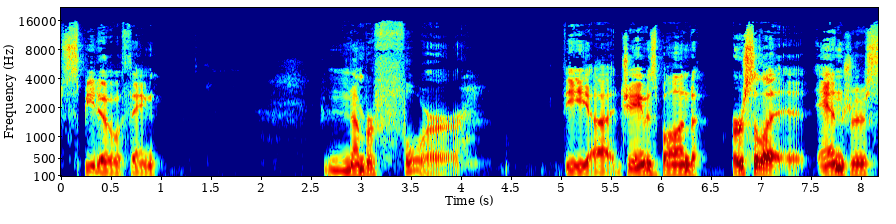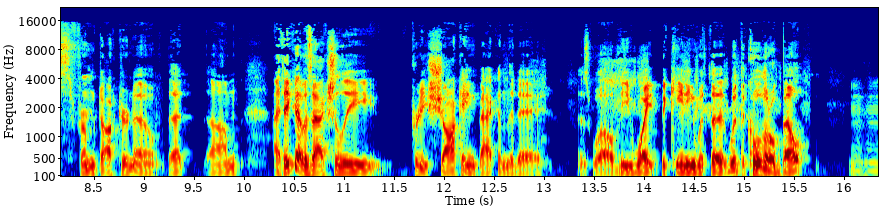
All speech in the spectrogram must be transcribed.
speedo thing. Number four, the uh, James Bond Ursula Andress from Doctor No. That um, I think that was actually pretty shocking back in the day as well. The white bikini with the with the cool little belt. Mm-hmm.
